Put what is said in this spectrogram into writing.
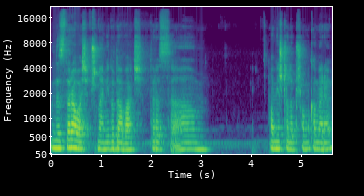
Będę starała się przynajmniej dodawać. Teraz em, mam jeszcze lepszą kamerę,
